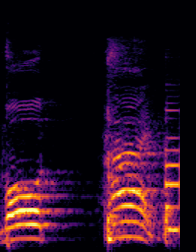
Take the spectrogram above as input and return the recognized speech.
một hai.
